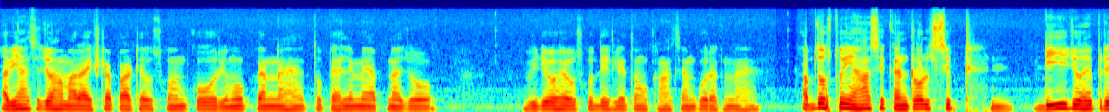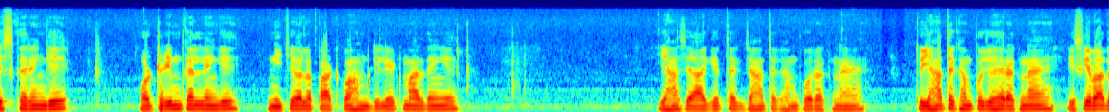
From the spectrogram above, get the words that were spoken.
अब यहाँ से जो हमारा एक्स्ट्रा पार्ट है, उसको हमको रिमूव करना है। तो पहले मैं अपना जो वीडियो है, उसको देख लेता हूँ, कहाँ से हमको रखना है। अब दोस्तों, यहाँ से कंट्रोल शिफ्ट डी जो है प्रेस करेंगे और ट्रिम कर लेंगे। नीचे वाला पार्ट को हम डिलीट मार देंगे। यहाँ से आगे तक, जहाँ तक हमको रखना है। तो यहाँ तक हमको जो है रखना है। इसके बाद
